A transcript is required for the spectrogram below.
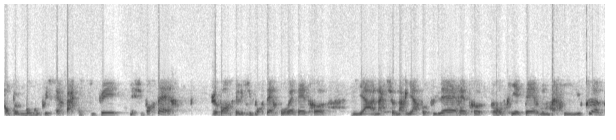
on peut beaucoup plus faire participer les supporters je pense que les supporters pourraient être, via un actionnariat populaire, être propriétaires d'une partie du club,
